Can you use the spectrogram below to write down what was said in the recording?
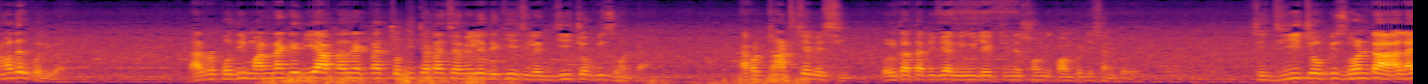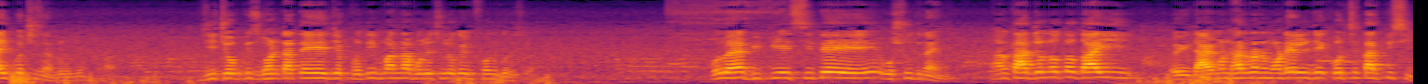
আমাদের পরিবার। তারপর প্রদীপ মান্নাকে দিয়ে আপনাদের একটা চটি চাটা চ্যানেলে দেখিয়েছিলেন, জি চব্বিশ ঘণ্টা। এখন চাঁটছে বেশি, কলকাতা টিভি আর নিউজ এইটিনের সঙ্গে কম্পিটিশন করে। সে জি চব্বিশ ঘণ্টা লাইভ করছিস না, লোকজন। জি চব্বিশ ঘন্টাতে যে প্রদীপ মান্না বলেছিল ওকে আমি ফোন করেছিলাম। বলল হ্যাঁ বিপিএসসিতে ওষুধ নাই। তার জন্য তো দায়ী ওই ডায়মন্ড হারবার মডেল যে করছে তার পিসি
